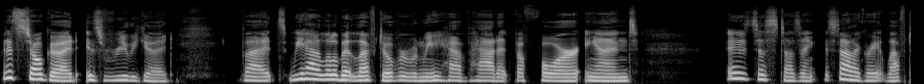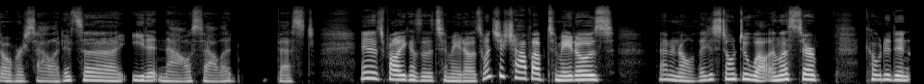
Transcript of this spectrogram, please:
but it's so good. It's really good. But we had a little bit left over when we have had it before and it just doesn't, it's not a great leftover salad. It's a eat it now salad best. And it's probably because of the tomatoes. Once you chop up tomatoes, I don't know. They just don't do well unless they're coated in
